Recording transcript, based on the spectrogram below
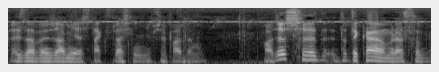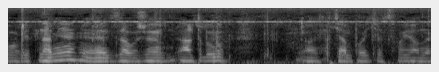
też za wężami aż tak strasznie nie przepadam. Chociaż e, dotykałem raz, to było w Wietnamie, założyłem, ale to był, no, chciałem powiedzieć oswojony,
